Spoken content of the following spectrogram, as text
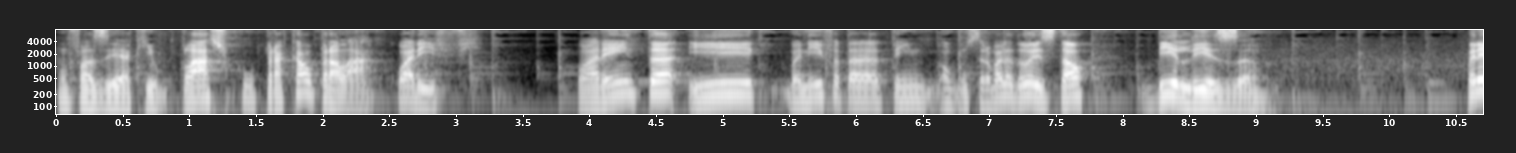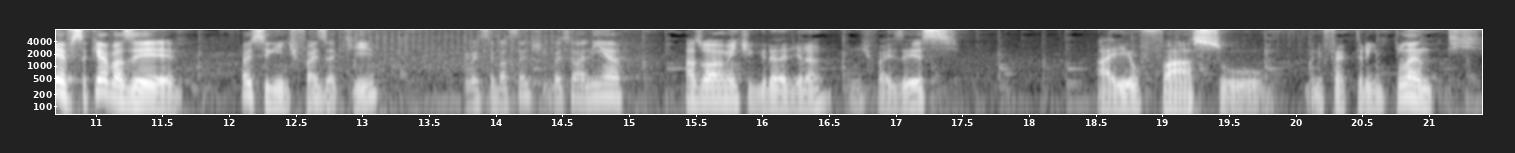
Vamos fazer aqui o plástico pra cá ou pra lá? Quarif. 40 e... Banifa tá, tem alguns trabalhadores e tal. Beleza. Banifa, você quer fazer... Faz o seguinte, faz aqui. Vai ser bastante... Vai ser uma linha razoavelmente grande, né? A gente faz esse. Aí eu faço Manufacturing Plant.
